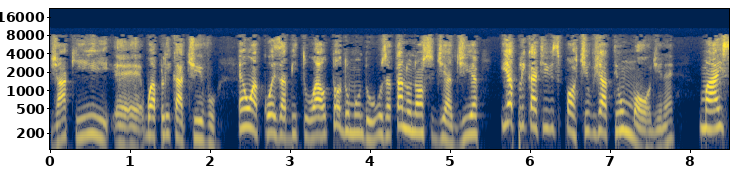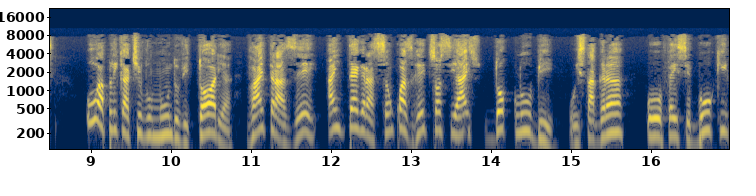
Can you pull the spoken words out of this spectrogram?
já que é, o aplicativo é uma coisa habitual, todo mundo usa, está no nosso dia a dia, e aplicativo esportivo já tem um molde, né? Mas o aplicativo Mundo Vitória vai trazer a integração com as redes sociais do clube, o Instagram, o Facebook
